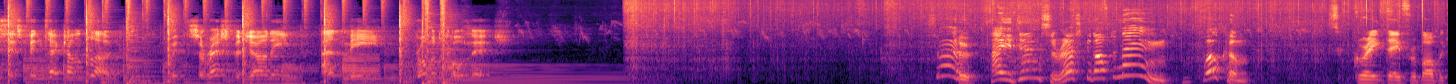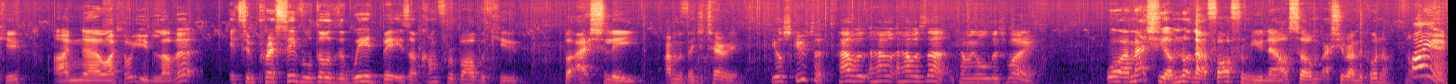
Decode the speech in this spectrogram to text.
This is FinTech Unplugged with Suresh Vagjiani and me, Robert Courtneidge. So, how are you doing, Suresh? Good afternoon. Welcome. It's a great day for a barbecue. I know. I thought you'd love it. It's impressive, although the weird bit is I come for a barbecue, but actually I'm a vegetarian. Your scooter. How how how is that coming all this way? Well, I'm actually I'm not that far from you now, so I'm actually around the corner. Not- Are you?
